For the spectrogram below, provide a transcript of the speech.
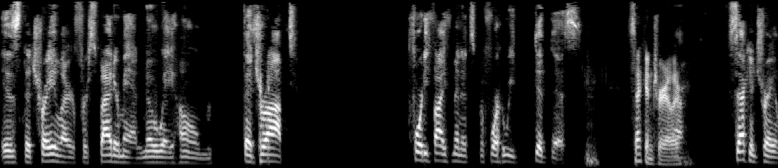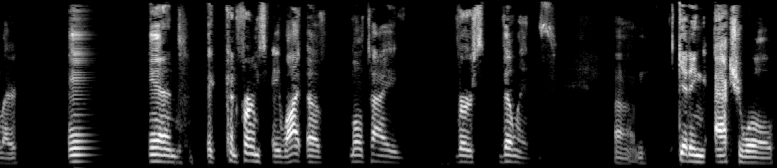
is the trailer for Spider Man No Way Home that dropped 45 minutes before we did this. Second trailer. Uh, second trailer. And, and it confirms a lot of multiverse villains. Um, getting actual,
